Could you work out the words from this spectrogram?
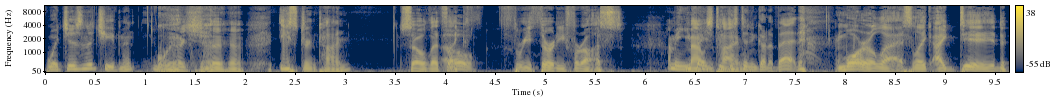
Which is an achievement. Eastern time. So that's like Oh. 3:30 for us. I mean, you Mountain basically time. just didn't go to bed. More or less. Like I did,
